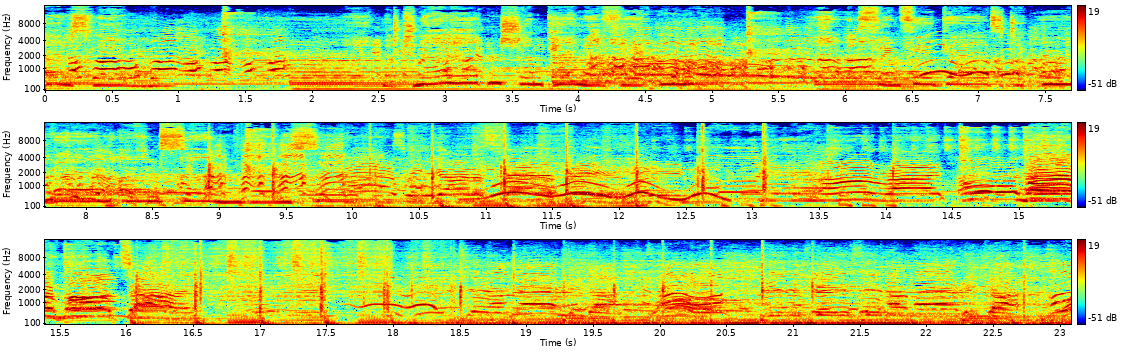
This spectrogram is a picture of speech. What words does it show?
kleines Leben. Knallharten fängt viel Geld, dicken und We gotta celebrate. All right, all right, more time. In America. Oh.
